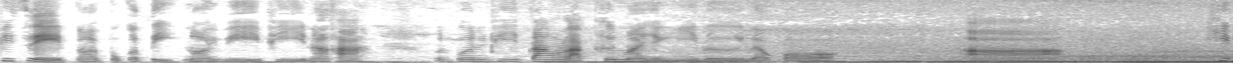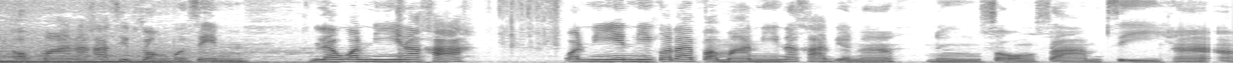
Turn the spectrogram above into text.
พิเศษหน่อยปกติหน่อย VP นะคะ เพื่อนๆพี่ตั้งหลักขึ้นมาอย่างนี้เลยแล้วก็คิดออกมานะคะสิบสองเปอร์เซ็นแล้ววันนี้นะคะ วันนี้อันนี้ก็ได้ประมาณนี้นะคะ เดี๋ยวนะหนึ่งสองสามสี่ห้าอ้า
